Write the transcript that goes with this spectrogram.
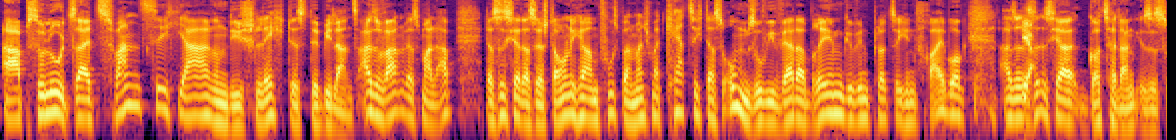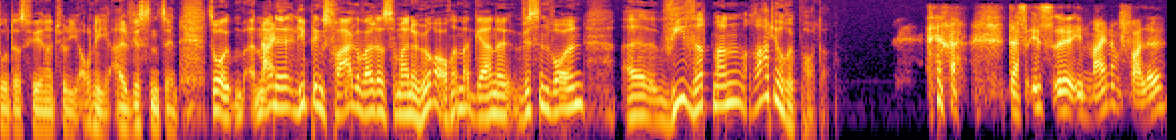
Absolut. Seit 20 Jahren die schlechteste Bilanz. Also warten wir es mal ab. Das ist ja das Erstaunliche am Fußball. Manchmal kehrt sich das um, so wie Werder Bremen gewinnt plötzlich in Freiburg. Also das ja. ist ja, Gott sei Dank ist es so, dass wir natürlich auch nicht allwissend sind. So, meine Nein. Lieblingsfrage, weil das meine Hörer auch immer gerne wissen wollen. Äh, wie wird man Radioreporter? das ist äh, in meinem Falle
